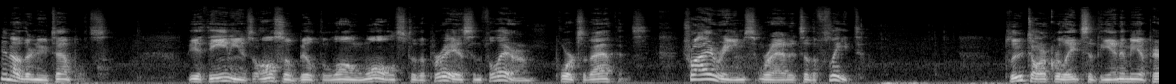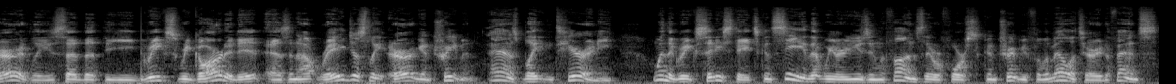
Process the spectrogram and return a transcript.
and other new temples. The Athenians also built the long walls to the Piraeus and Phalerum, ports of Athens. Triremes were added to the fleet. Plutarch relates that the enemy of Pericles said that the Greeks regarded it as an outrageously arrogant treatment, as blatant tyranny, when the Greek city states can see that we are using the funds they were forced to contribute for the military defense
